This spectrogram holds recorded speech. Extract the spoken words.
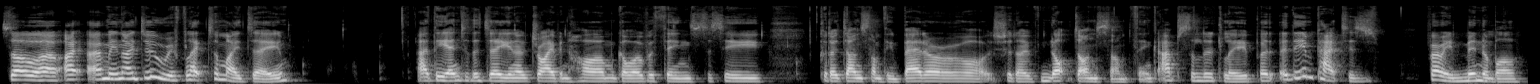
So, uh, I, I mean, I do reflect on my day. At the end of the day, you know, driving home, go over things to see could I have done something better or should I have not done something? Absolutely. But the impact is very minimal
